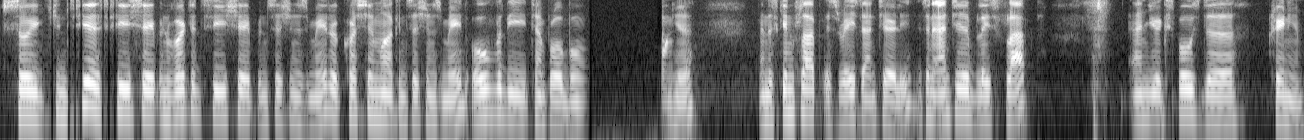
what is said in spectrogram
So you can see a C-shape, inverted C-shape incision is made or question mark incision is made over the temporal bone here. And the skin flap is raised anteriorly. It's an anterior blaze flap and you expose the cranium.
